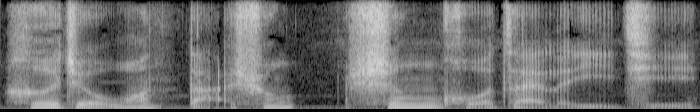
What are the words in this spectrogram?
和这王大双生活在了一起。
